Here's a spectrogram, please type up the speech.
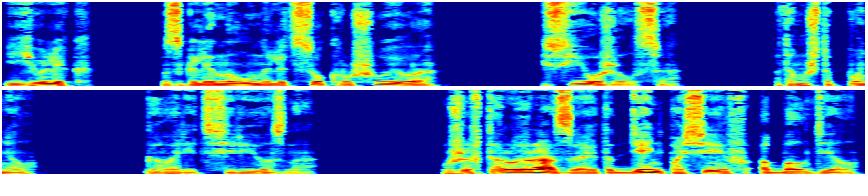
Юлик взглянул на лицо Крушуева и съежился, потому что понял, говорит серьезно. Уже второй раз за этот день Посеев обалдел.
